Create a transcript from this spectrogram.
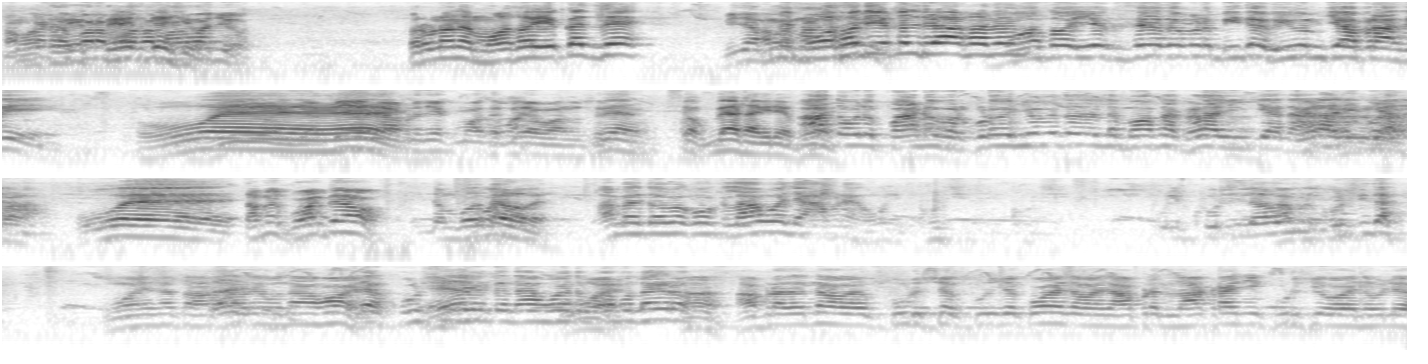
મોસો એક બરાબર જ દ્યો. કરોના મોસો એક જ છે બીજા અમે મોસો એક જ રાખો છે મોસો એક છે તમને બીજા વીવમ જ્યાં પ્રાસી. ઓય બે જ આપણે એક મોસે બેવાનું છે બે ચોક બેઠા રે આ તો ઓલો પાડો વરઘોડો ગયો તો એટલે મોસા ઘણા લઈ ગયા હતા. ઘણા લઈ ગયા. ઘણા. તમે ભોય બેહો એકદમ બોલે હવે અમે તો હવે કોક લાવો ને આપણે ખુરશી ખુરશી. ઓલી ખુરશી લાવો આપણે ખુરશી દા. હોય. હોય હોય. હોય હોય. લાકડાની ખુરશી હોય ને ઓલી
